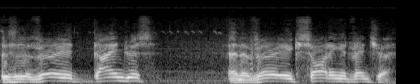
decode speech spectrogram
This is a very dangerous and a very exciting adventure.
